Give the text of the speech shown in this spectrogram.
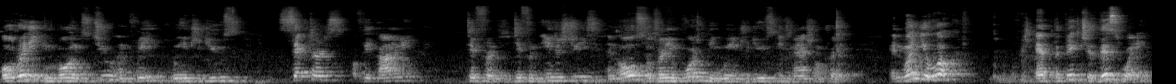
Already in volumes two and three, we introduce sectors of the economy, different, different industries, and also, very importantly, we introduce international trade. And when you look at the picture this way,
